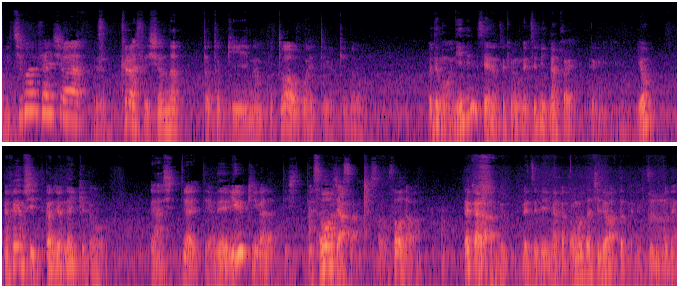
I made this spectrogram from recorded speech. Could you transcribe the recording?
俺一番最初はうんクラス一緒になった時のことは覚えてるけど。でも2年生の時も別に仲よ。仲良しって感じはないけど。いや知ってはいて勇気がだって知ってたあそうじゃそうそうだわ。だから別になんか友達ではあったんだよねずっとね、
